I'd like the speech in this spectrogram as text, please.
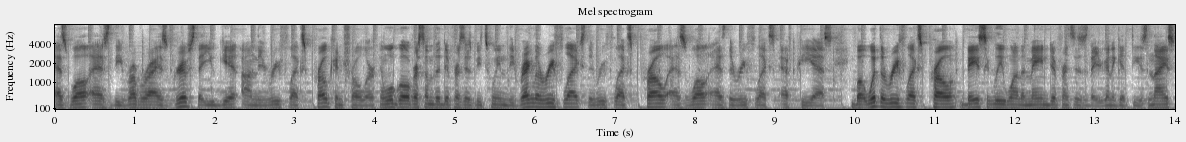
as well as the rubberized grips that you get on the Reflex Pro controller. And we'll go over some of the differences between the regular Reflex, the Reflex Reflex Pro as well as the Reflex FPS. But with the Reflex Pro, basically one of the main differences is that you're gonna get these nice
